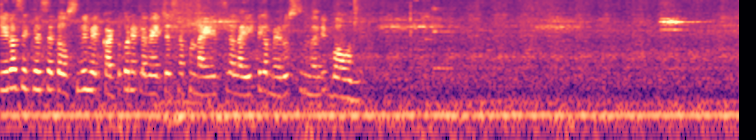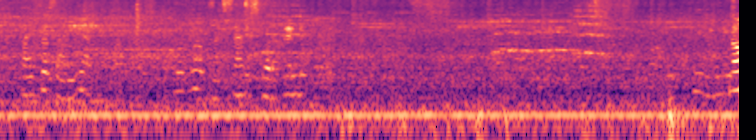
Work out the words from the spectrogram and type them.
జీరో సీక్వెన్స్ అయితే వస్తుంది. మీరు కట్టుకొని ఇట్లా వేర్ చేసినప్పుడు నైట్స్గా లైట్గా మెరుస్తుందండి. బాగుంది. నో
